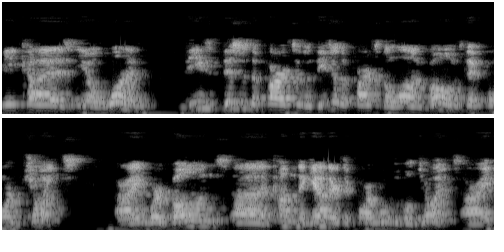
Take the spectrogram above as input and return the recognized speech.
because you know one these this is the parts of the, these are the parts of the long bones that form joints. All right, where bones uh, come together to form movable joints. All right,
